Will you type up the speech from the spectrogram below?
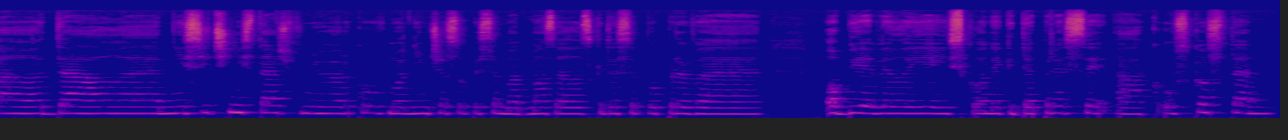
A dále měsíční stáž v New Yorku v modním časopise Mademoiselle, kde se poprvé objevily její sklony k depresi a k úzkostem.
